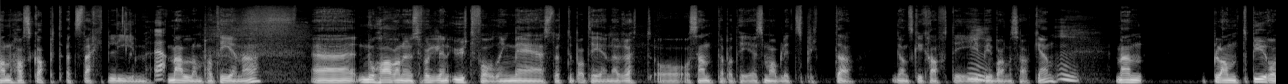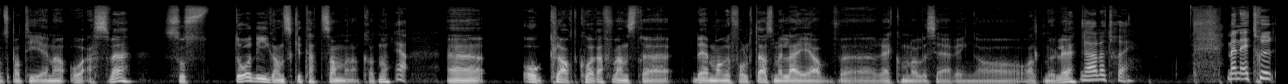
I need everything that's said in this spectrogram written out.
han har skapt et sterkt lim Ja. mellom partiene. Uh, nå har han jo selvfølgelig en utfordring med støttepartiene Rødt og, og Senterpartiet, som har blitt splitta ganske kraftig Mm. i bybanesaken. Men blant byrådspartiene og SV så står de ganske tett sammen akkurat nå. Ja. Uh, og klart KrF og Venstre, det er mange folk der som er lei av eh, rekommunalisering og, alt mulig. Ja, det tror jeg. Men jeg tror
